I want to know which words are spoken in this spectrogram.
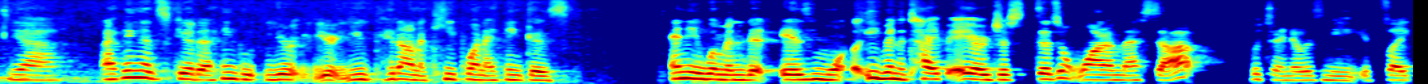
Yeah. I think that's good. I think you're, you're you hit on a key point i think is any woman that is more even a type a or just doesn't want to mess up which i know is me it's like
